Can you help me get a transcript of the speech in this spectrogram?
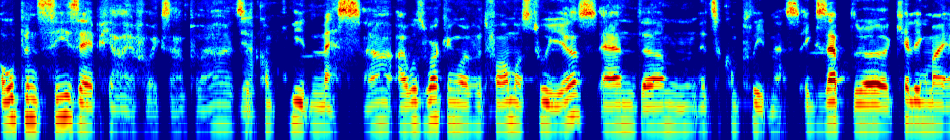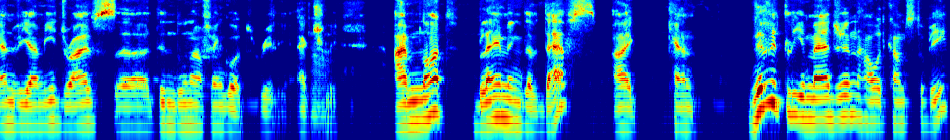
OpenSea's API, for example. Uh, it's yeah. a complete mess. Uh, I was working with it for almost two years, and um, it's a complete mess. Except uh, killing my NVMe drives uh, didn't do nothing good, really. Actually, I'm not blaming the devs. I can vividly imagine how it comes to be.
